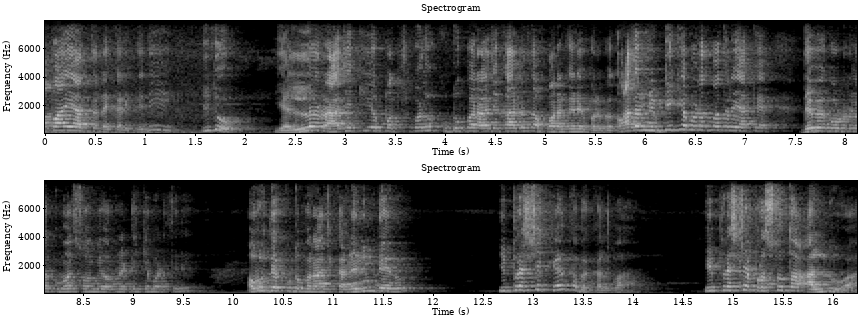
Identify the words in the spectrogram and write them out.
ಅಪಾಯ ಅಂತಲೇ ಕರಿತೀನಿ. ಇದು ಎಲ್ಲ ರಾಜಕೀಯ ಪಕ್ಷಗಳು ಕುಟುಂಬ ರಾಜಕಾರಣದ ಹೊರಗಡೆ ಬರಬೇಕು. ಆದರೆ ನೀವು ಟೀಕೆ ಮಾಡೋದು ಮಾತ್ರ ಯಾಕೆ? ದೇವೇಗೌಡರನ್ನ ಕುಮಾರಸ್ವಾಮಿ ಅವ್ರನ್ನ ಟೀಕೆ ಮಾಡ್ತೀರಿ? ಅವ್ರದ್ದೇ ಕುಟುಂಬ ರಾಜಕಾರಣ ನಿಮ್ಮದೇನು ಈ ಪ್ರಶ್ನೆ ಕೇಳ್ಕೋಬೇಕಲ್ವಾ? ಈ ಪ್ರಶ್ನೆ ಪ್ರಸ್ತುತ ಅಲ್ವಾ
